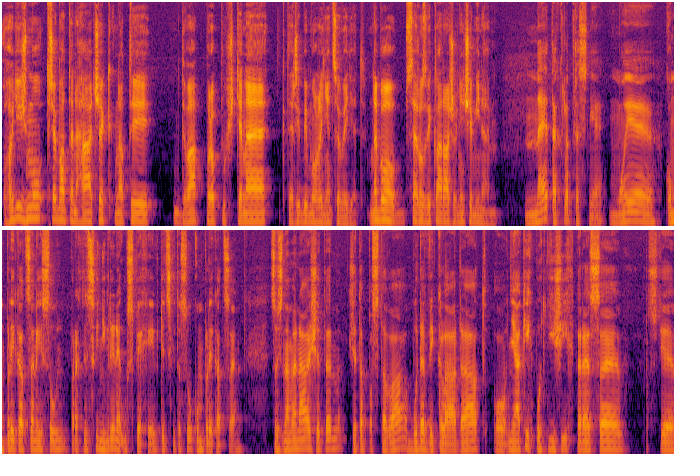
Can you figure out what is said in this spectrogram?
hodíš mu třeba ten háček na ty dva propuštěné, kteří by mohli něco vědět. Nebo se rozvykládáš o něčem jiném. Ne takhle přesně. Moje komplikace nejsou prakticky nikdy neúspěchy, vždycky to jsou komplikace. Což znamená, že, ten, že ta postava bude vykládat o nějakých potížích, které se prostě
